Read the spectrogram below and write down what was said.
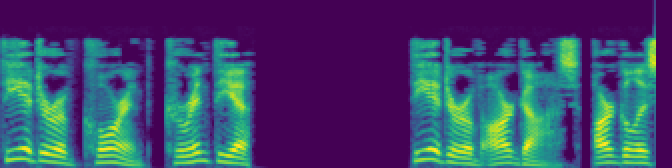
Theatre of Corinth, Corinthia. Theatre of Argos, Argolis.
